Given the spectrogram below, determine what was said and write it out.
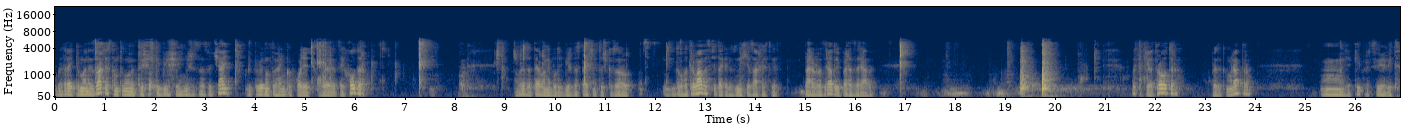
Батарейки в мене з захистом, тому вони трішечки більші, ніж зазвичай. Відповідно, тугенько входять в цей холдер. Але зате вони будуть більш безпечні з точки зору довготривалості, так як в них є захист від перерозряду і перезаряду. Ось такий от роутер без акумулятора, який працює від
